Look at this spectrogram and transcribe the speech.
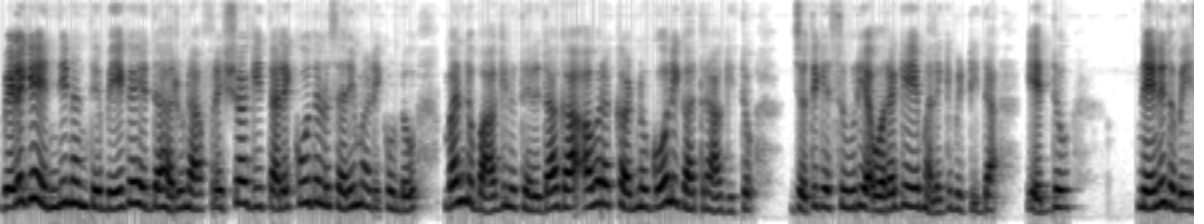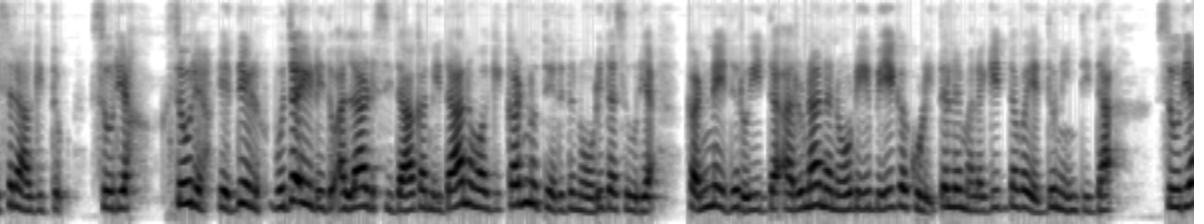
ಬೆಳಗ್ಗೆ ಎಂದಿನಂತೆ ಬೇಗ ಎದ್ದ ಅರುಣ ಫ್ರೆಶ್ ಆಗಿ ತಲೆ ಕೂದಲು ಸರಿ ಮಾಡಿಕೊಂಡು ಬಂದು ಬಾಗಿಲು ತೆರೆದಾಗ ಅವರ ಕಣ್ಣು ಗೋಲಿಗಾತ್ರ ಆಗಿತ್ತು. ಜೊತೆಗೆ ಸೂರ್ಯ ಹೊರಗೆ ಮಲಗಿಬಿಟ್ಟಿದ್ದ ಎದ್ದು ನೆನೆದು ಬೇಸರ ಆಗಿತ್ತು. ಸೂರ್ಯ ಸೂರ್ಯ ಎದ್ದೇಳು. ಭುಜ ಹಿಡಿದು ಅಲ್ಲಾಡಿಸಿದಾಗ ನಿಧಾನವಾಗಿ ಕಣ್ಣು ತೆರೆದು ನೋಡಿದ ಸೂರ್ಯ ಕಣ್ಣೆದುರು ಇದ್ದ ಅರುಣನ ನೋಡಿ ಬೇಗ ಕುಳಿತಲ್ಲೇ ಮಲಗಿದ್ದವ ಎದ್ದು ನಿಂತಿದ್ದ. ಸೂರ್ಯ,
